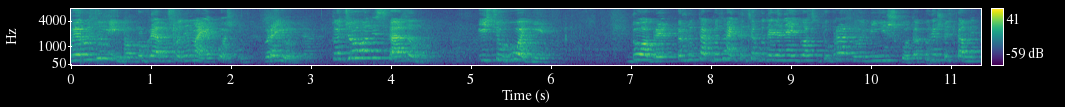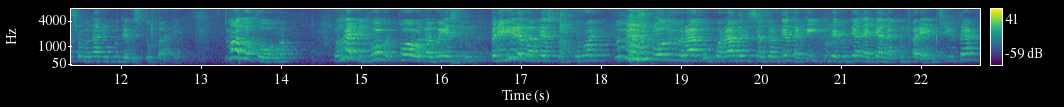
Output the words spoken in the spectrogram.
Ми розуміємо проблему, що немає коштів в районі. То цього не сказано. І сьогодні добре, кажу, так, ви знаєте, це буде для неї досить образливо, мені шкода, коли щось там, що вона не буде виступати. Мало того, вона підготовила виступ, перевірила виступ король. Ну, ми з школою разом порадилися завжди такий, коли людина йде на конференцію, так?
